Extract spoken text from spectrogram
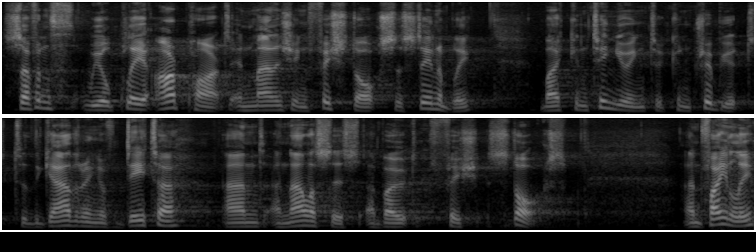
Seventh, we'll play our part in managing fish stocks sustainably by continuing to contribute to the gathering of data and analysis about fish stocks. And finally,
